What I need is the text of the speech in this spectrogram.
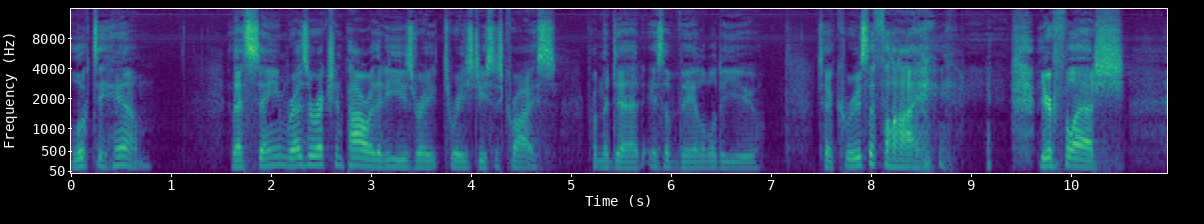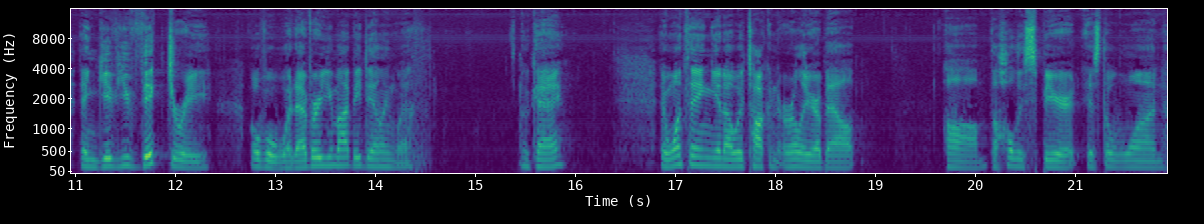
Look to him that same resurrection power that he used to raise Jesus Christ from the dead is available to you to crucify your flesh and give you victory over whatever you might be dealing with. Okay? And one thing, you know, we were talking earlier about um, the Holy Spirit is the one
